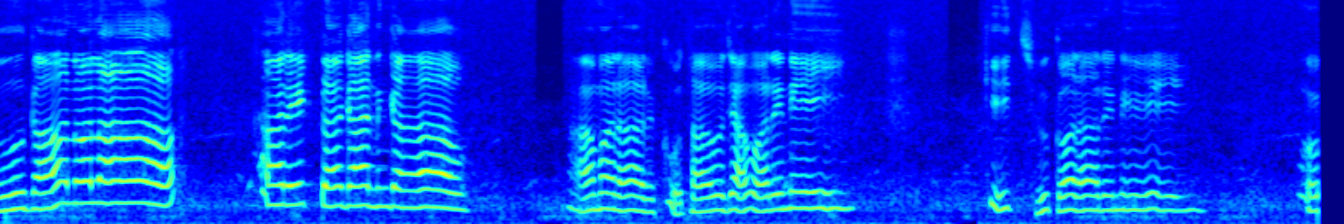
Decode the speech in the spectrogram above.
ও গানলা আরেকটা গান গাও। আমার আর কোথাও যাওয়ার নেই কিচ্ছু করার নেই। ও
